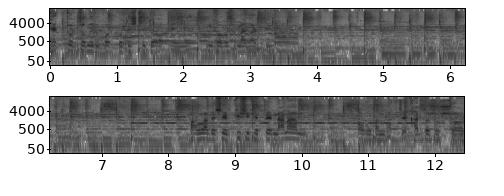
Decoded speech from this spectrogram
হেক্টর জমির উপর প্রতিষ্ঠিত এই গবেষণাগারটি। বাংলাদেশের কৃষিক্ষেত্রে নানান অবদান রাখছে খাদ্যশস্যর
